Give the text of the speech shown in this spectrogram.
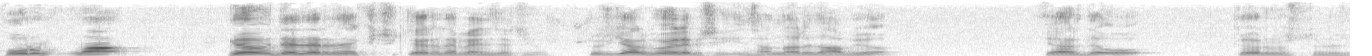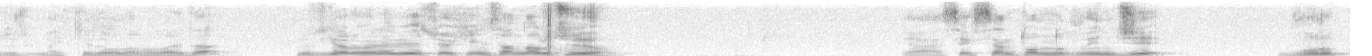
hurma gövdelerine, küçüklerine benzetiyor. Rüzgar böyle bir şey. İnsanları ne yapıyor? Yerde o görmüşsünüzdür Mekke'de olan olayda. Rüzgar öyle bir esiyor ki insanlar uçuyor. Yani 80 tonluk vinci vurup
